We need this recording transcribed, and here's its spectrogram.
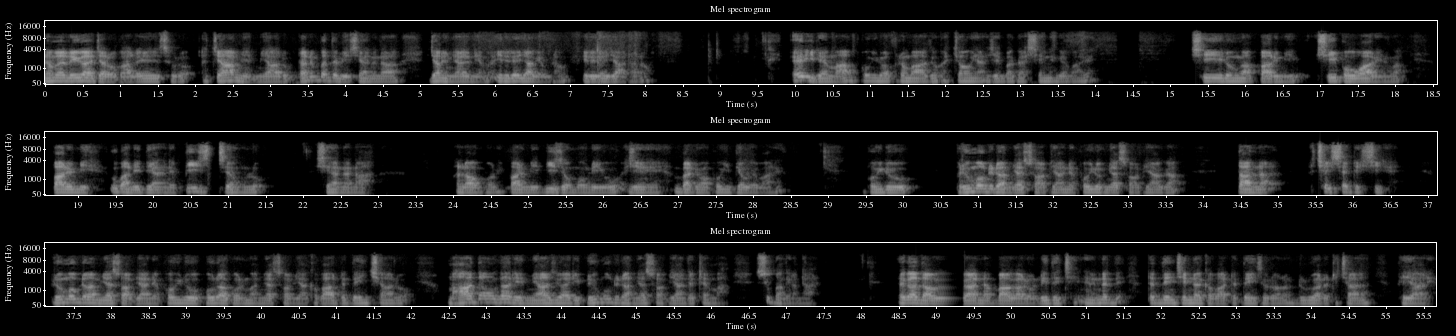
နံပါတ်၄ကကြတော့ဗာလဲဆိုတော့အကြမြင်များလို့ဒါနဲ့ပတ်သက်ပြီးရှင်အနန္ဒာရမြင်များတဲ့နေရာမှာအေရတဲ့ရခဲ့ဘူးတော့အေရတဲ့ရထားတော့အဲ့ဒီထဲမှာဘုန်းကြီးတို့ပထမဆုံးအကြောင်းအရာအရင်ဘက်ကရှင်းလင်းခဲ့ပါတယ်ရှေးတုန်းကပါရမီရှေးဘဝတွေတုန်းကပါရမီဥပနိတရားနဲ့ပြည့်စုံလို့ရှင်အနန္ဒာ အလောင်းပေါ့လေပါရမီပြည့်စုံပုံတွေကိုအရင်ဘတ်တော်ဘုန်းကြီးပြောခဲ့ပါတယ်ဘုန်းကြီးတို့ဘုရုမုဒ္ဒရမြတ်စွာဘုရားနဲ့ဘုန်းကြီးတို့မြတ်စွာဘုရားကသာသနာအချိတ်ဆက်တွေရှိတယ်ဘုရုမုဒ္ဒရမြတ်စွာဘုရားနဲ့ဘုန်းကြီးတို့ဗုဒ္ဓဂေါရမမြတ်စွာဘုရားကဘာတသိန်းချတော့မဟာတောင်ကတွေအများစုအဲ့ဒီဘုရုမုဒ္ဒရမြတ်စွာဘုရားလက်ထက်မှာစုပန်ကြတာများတယ်အကတောကနှစ်ပါးကတော့လေးသိန်းချင်းနှစ် တသိန်းချင်းနဲ့ကဘာတသိန်းဆိုတော့လူတို့ကတော့တခြားဘုရားတွေ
